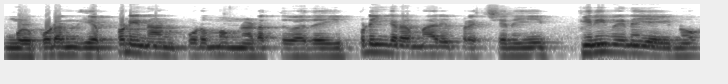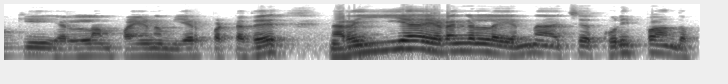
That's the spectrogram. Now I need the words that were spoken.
உங்களுக்குடன் எப்படி நான் குடும்பம் நடத்துவது இப்படிங்கிற மாதிரி பிரச்சனையை பிரிவினையை நோக்கி எல்லாம் பயணம் ஏற்பட்டது. நிறைய இடங்களில் என்ன ஆச்சு? குறிப்பாக அந்த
